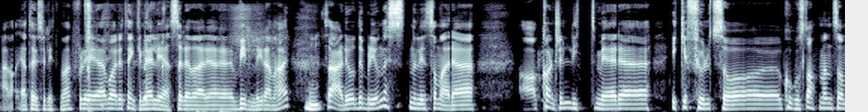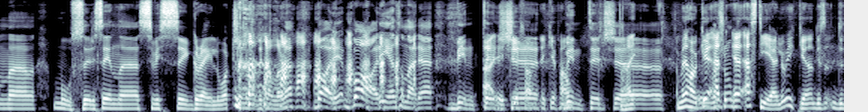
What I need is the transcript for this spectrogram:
Nei da, jeg tøyser litt med deg. Fordi jeg bare tenker når jeg leser det der eh, ville greiene her, Mm. så er det jo Det blir jo nesten litt sånn derre ja, kanskje litt mer eh, Ikke fullt så eh, kokos, da, men som eh, Moser sin eh, Swiss Grail Watch, eller hva de kaller det. Bare, bare i en sånn derre vintage Nei, ikke eh, faen. Vintage Nei. eh, Men jeg, har ikke, jeg, jeg, jeg stjeler jo ikke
